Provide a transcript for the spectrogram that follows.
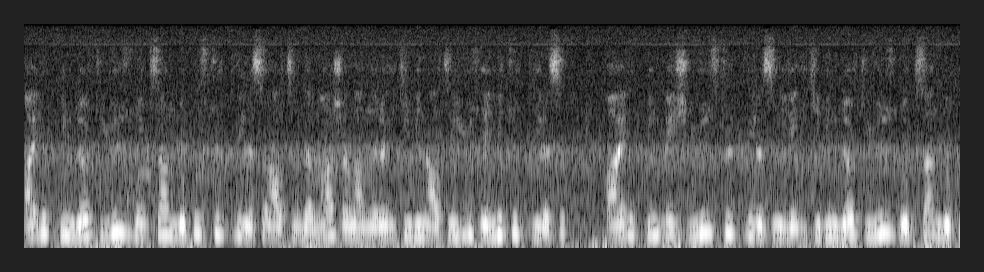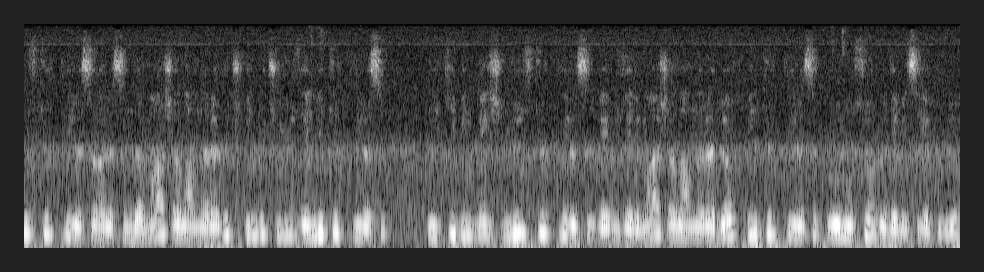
Aylık 1499 Türk Lirası altında maaş alanlara 2650 Türk Lirası, aylık 1500 Türk Lirası ile 2499 Türk Lirası arasında maaş alanlara 3350 Türk Lirası, 2500 Türk Lirası ve üzeri maaş alanlara 4000 Türk Lirası promosyon ödemesi yapılıyor.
